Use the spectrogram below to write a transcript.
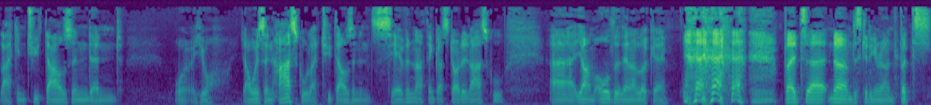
like in 2000 and, or yo, I was in high school like 2007, I think I started high school. Uh, yeah, I'm older than I look, eh? but, uh, no, I'm just kidding around. But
